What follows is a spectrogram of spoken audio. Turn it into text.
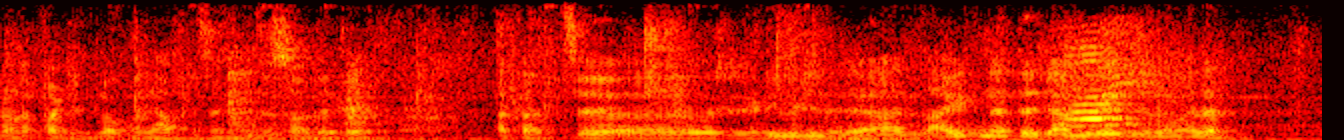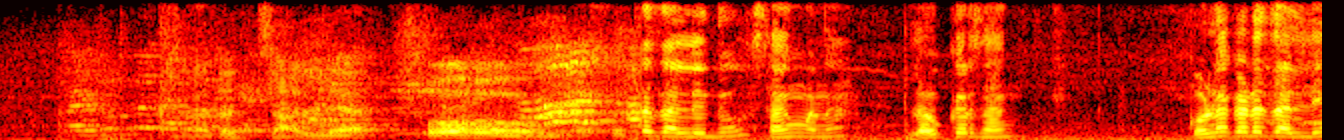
नवरा पाटील ब्लॉगमध्ये आपलं सगळ्यांचं स्वागत आहे. आताच रेडी बिडी झाले आज लाइट नाही तर जाम लेट झालं माझं. आता चालल्या. हो हो. कुठं चालले तू? सांग म्हणा. लवकर सांग. कोणाकडे चालली?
